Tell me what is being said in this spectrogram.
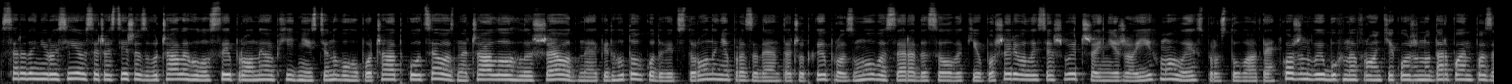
Всередині Росії все частіше звучали голоси про необхідність нового початку. Це означало лише одне підготовку до відсторонення президента. Чутки про змови серед силовиків поширювалися швидше, ніж їх могли спростувати. Кожен вибух на фронті, кожен удар по НПЗ,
